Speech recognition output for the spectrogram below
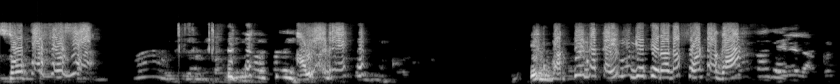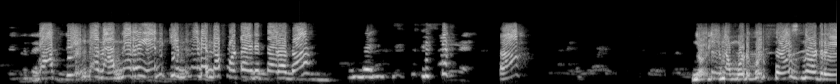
ಸೂಪರ್ ಫೋರ್ಸ್ ಅಲ್ಲಾಡ್ರಿ ಈಗ ಭಕ್ತಿಯಿಂದ ಕೈ ಮುಗಿತಿರೋದ ಫೋಟೋಗ ಭಕ್ತಿಯಿಂದ ನನ್ನರ ಏನ್ ಹಿಂದ್ಗಡೆಯಿಂದ ಫೋಟೋ ಹಿಡಿತಾ ಇರೋದು? ನೋಡ್ರಿ, ನಮ್ ಹುಡುಗರ್ ಫೋಸ್ ನೋಡ್ರಿ.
